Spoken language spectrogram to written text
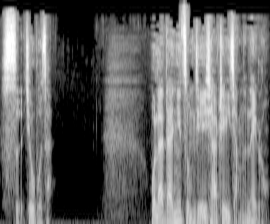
死就不在。”我来带你总结一下这一讲的内容。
